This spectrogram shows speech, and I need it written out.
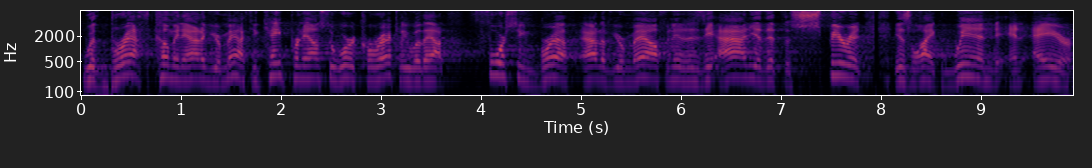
with breath coming out of your mouth. You can't pronounce the word correctly without forcing breath out of your mouth. And it is the idea that the Spirit is like wind and air.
